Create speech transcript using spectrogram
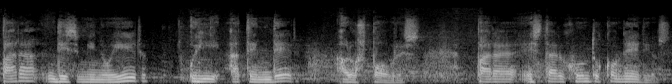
para disminuir y atender a los pobres, para estar junto con ellos.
